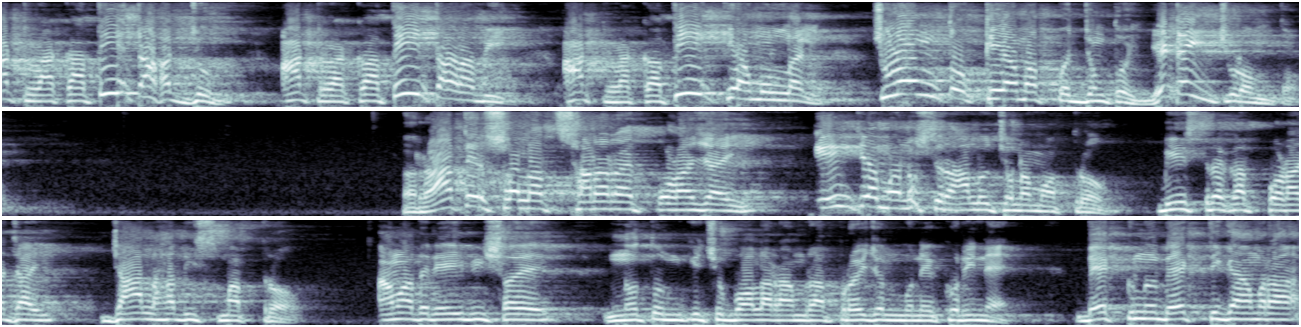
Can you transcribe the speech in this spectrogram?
আট রাকাতেই তাহাজ্জুদ, আট রাকাতেই তারাবি, আট রাকাতেই কেমন লাইন চূড়ান্ত কেয়ামাত পর্যন্ত এটাই চূড়ান্ত। রাতের সলাৎ সারা রাত পড়া যায়, এইটা মানুষের আলোচনা মাত্র। বিশ রাকাত পড়া যায়, জাল হাদিস মাত্র। আমাদের এই বিষয়ে নতুন কিছু বলার আমরা প্রয়োজন মনে করি না। কোনো ব্যক্তিকে আমরা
